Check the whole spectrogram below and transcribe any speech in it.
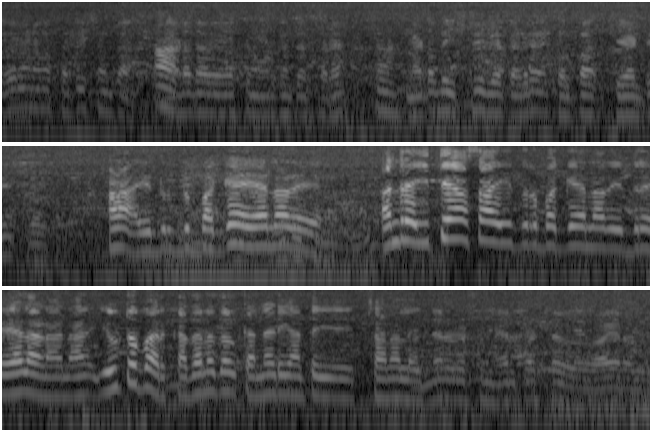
ಇವರು ನಮ್ಮ ಸತೀಶ್ ಅಂತ ಹಾ. ವ್ಯವಸ್ಥೆ ನೋಡ್ಕೊಂತ ಇರ್ತಾರೆ. ಹಾ. ಮಠದ ಹಿಸ್ಟ್ರಿ ಬೇಕಾದ್ರೆ ಸ್ವಲ್ಪ ಕೇಳ್ರಿ ಹೇಳ್ತಾರೆ ಅಣ್ಣ ಇದ್ರದ್ದು ಬಗ್ಗೆ ಏನಾರು ಅಂದ್ರೆ ಇತಿಹಾಸ ಇದ್ರ ಬಗ್ಗೆ ಏನಾರು ಇದ್ರೆ ಹೇಳೋಣ ನಾನು ಯೂಟ್ಯೂಬರ್ ಕದನದೊಳ್ ಕನ್ನಡಿಗ ಅಂತ ಈ ಚಾನಲ್ ಹನ್ನೆರಡು ವರ್ಷ ಮೇಲ್ಪಟ್ಟು ಆಗಿರೋದು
